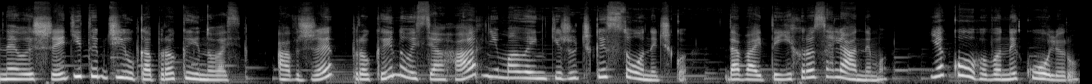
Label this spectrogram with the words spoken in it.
Не лише діти бджілка прокинулась, а вже прокинулися гарні маленькі жучки сонечко. Давайте їх розглянемо. Якого вони кольору?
